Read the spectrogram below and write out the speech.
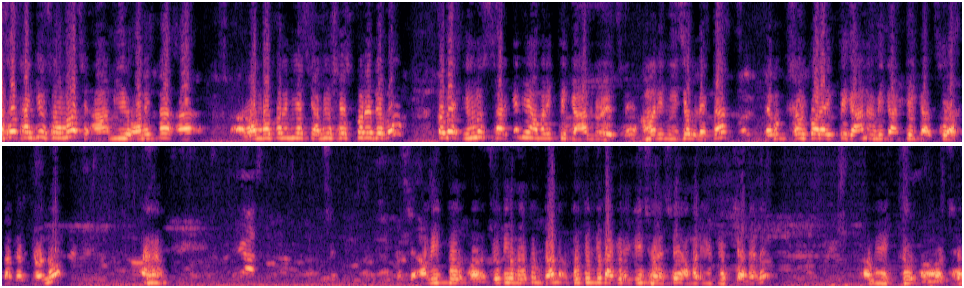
আচ্ছা থ্যাংক ইউ সো মাচ আমি অনেকটা লম্বা করে নিয়েছি আমিও শেষ করে দেব। তবে ইউনুস স্যারকে নিয়ে আমার একটি গান রয়েছে আমারই নিজের লেখা এবং সুর করা একটি গান আমি গানটি গাচ্ছি আপনাদের জন্য। আচ্ছা, আমি একটু যদিও নতুন গান দু তিন দিন আগে রিলিজ হয়েছে আমার ইউটিউব চ্যানেলে আমি একটু আচ্ছা।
